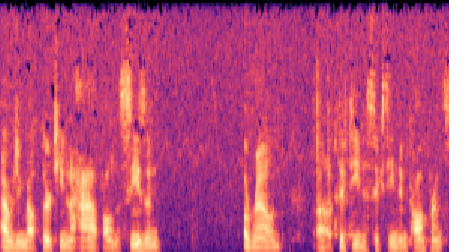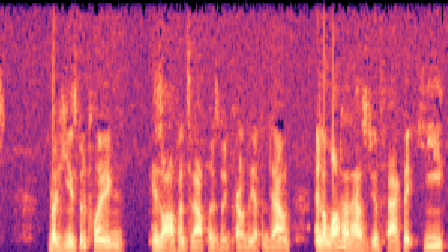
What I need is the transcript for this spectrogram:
averaging about 13 and a half on the season, around uh, 15 to 16 in conference. But he's been playing, his offensive output has been incredibly up and down. And a lot of that has to do with the fact that he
